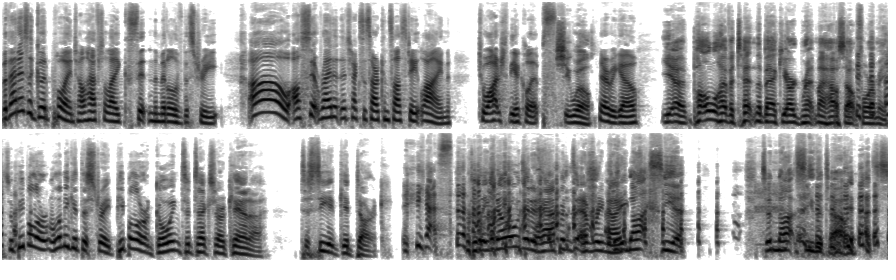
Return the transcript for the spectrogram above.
But that is a good point. I'll have to like sit in the middle of the street. Oh, I'll sit right at the Texas Arkansas state line to watch the eclipse. She will. There we go. Yeah, Paul will have a tent in the backyard and rent my house out for me. So people are. Well, let me get this straight. People are going to Texarkana to see it get dark. yes. Do they know that it happens every to night? not see it. To not see the town. yes,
